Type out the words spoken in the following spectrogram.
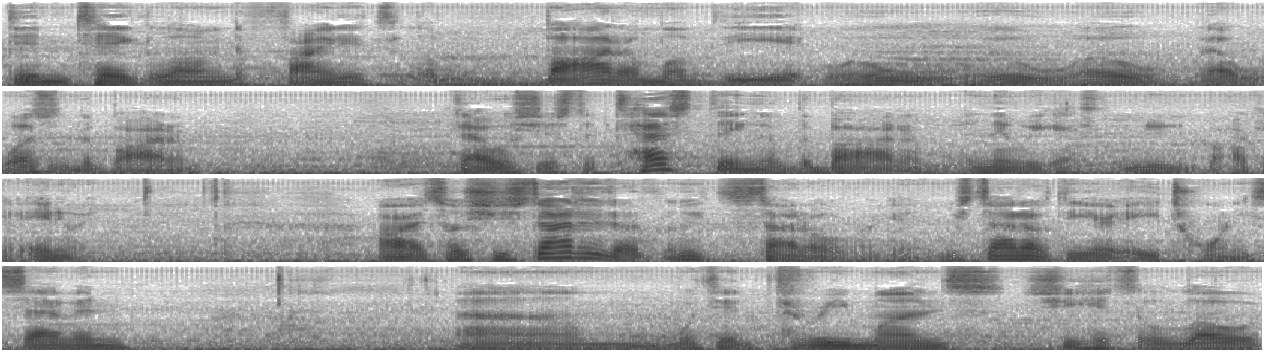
Didn't take long to find its bottom of the. Whoa, whoa, whoa! That wasn't the bottom. That was just a testing of the bottom, and then we got the new. Okay, anyway. All right, so she started out. Let me start over again. We started out the year at 827. Um, within three months, she hits a low of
